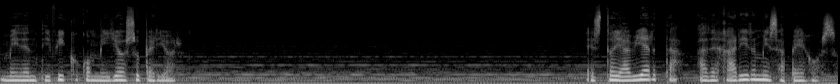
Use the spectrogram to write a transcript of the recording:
Me identifico con mi yo superior. Estoy abierta a dejar ir mis apegos.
